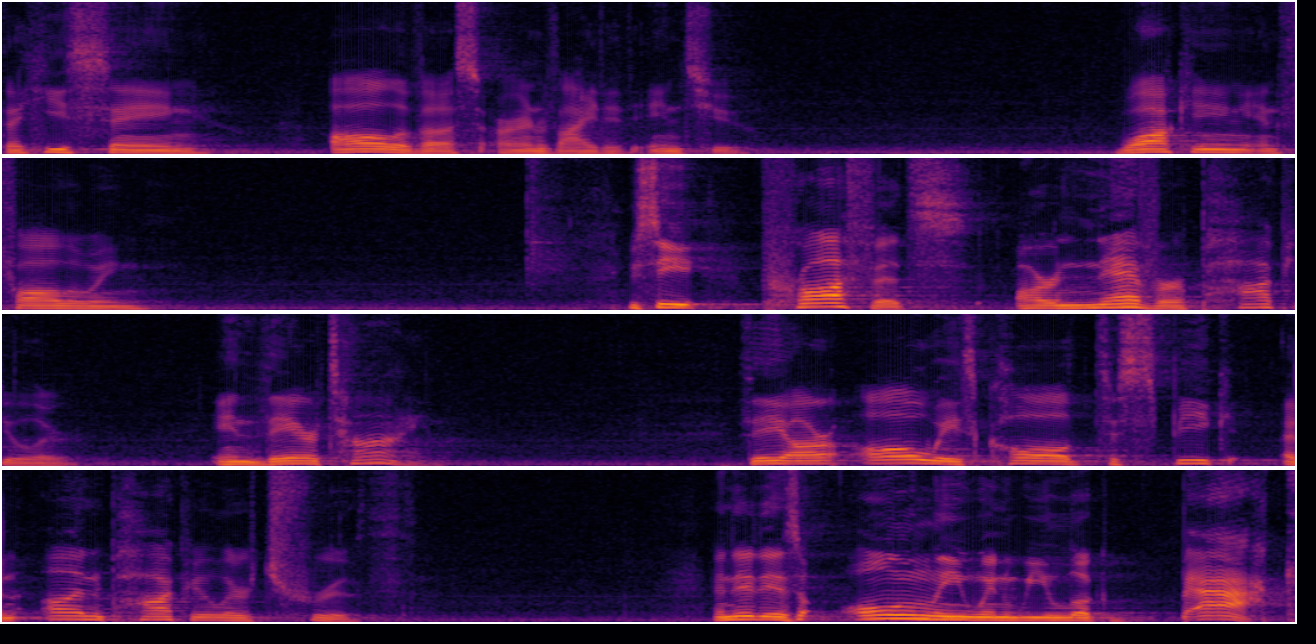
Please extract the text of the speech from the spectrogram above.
That he's saying all of us are invited into walking and following. You see, prophets are never popular in their time. They are always called to speak an unpopular truth. And it is only when we look back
